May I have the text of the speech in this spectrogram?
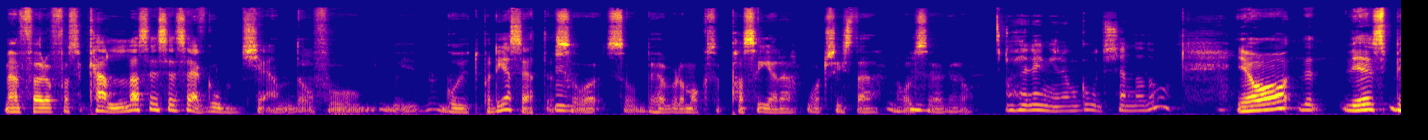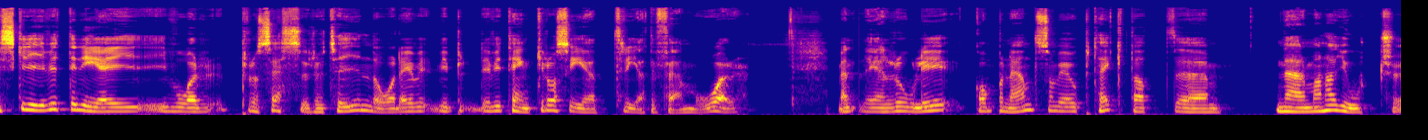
Men för att få kalla sig så att säga, godkänd och få gå ut på det sättet mm. så, så behöver de också passera vårt sista nålsöga. Då. Och hur länge är de godkända då? Ja, det, vi har beskrivit det i, i vår processrutin då. Det vi, det vi tänker oss är tre till fem år. Men det är en rolig komponent som vi har upptäckt att eh, när man har gjort, eh,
